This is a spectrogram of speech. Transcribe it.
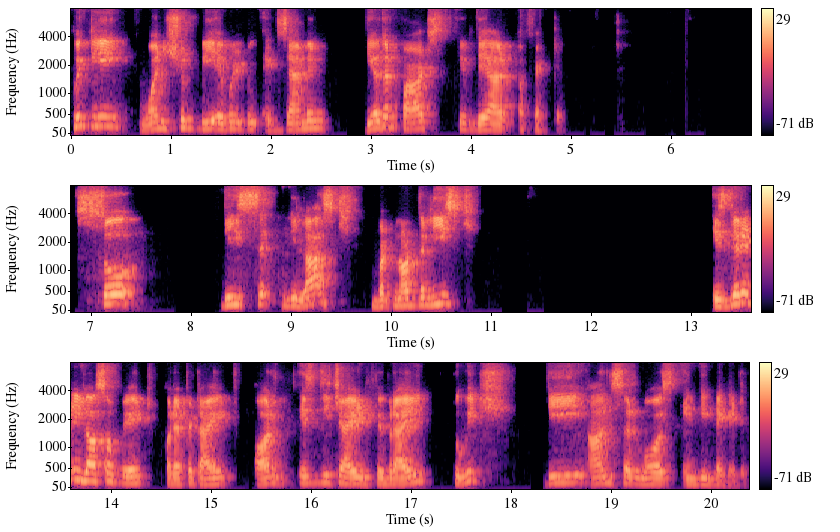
Quickly one should be able to examine the other parts if they are affected. So the, the last but not the least is there any loss of weight or appetite, or is the child febrile? To which the answer was in the negative.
